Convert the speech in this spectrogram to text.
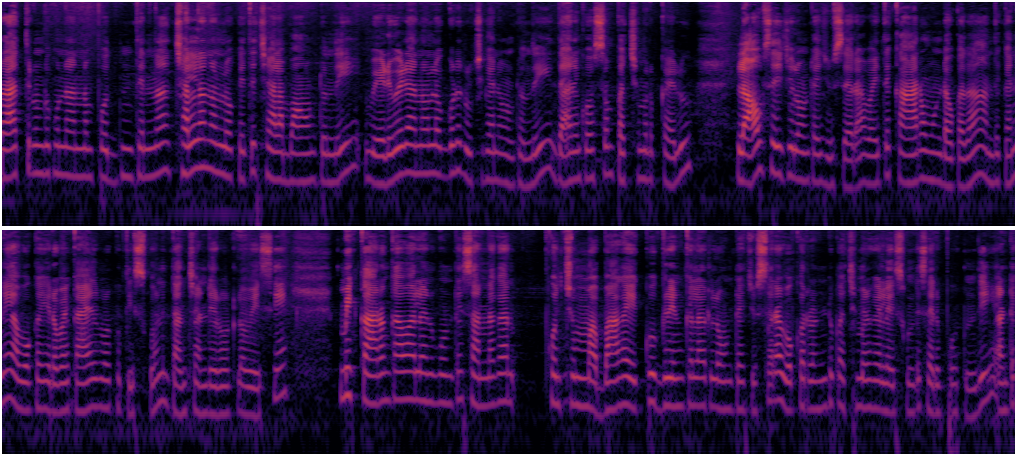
రాత్రి వండుకున్న అన్నం పొద్దున్న తిన్న చల్లన్నంలోకి అయితే చాలా బాగుంటుంది. వేడివేడి అన్నంలోకి కూడా రుచిగానే ఉంటుంది. దానికోసం పచ్చిమిరపకాయలు లావు సైజులో ఉంటాయి చూసారా? అవైతే కారం ఉండవు కదా? అందుకని అవి ఒక ఇరవై కాయల వరకు తీసుకొని దంచండి రోట్లో వేసి. మీకు కారం కావాలనుకుంటే సన్నగా కొంచెం బాగా ఎక్కువ గ్రీన్ కలర్లో ఉంటాయి చూస్తారా ఒక రెండు పచ్చిమిరకాయలు వేసుకుంటే సరిపోతుంది. అంటే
